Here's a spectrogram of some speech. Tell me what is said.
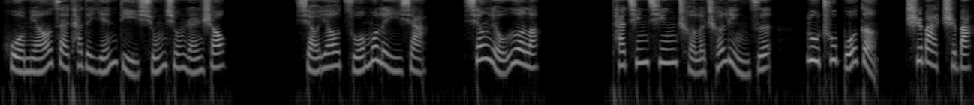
火苗在他的眼底熊熊燃烧。小妖琢磨了一下，香柳饿了，他轻轻扯了扯领子，露出脖颈，吃吧吃吧。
